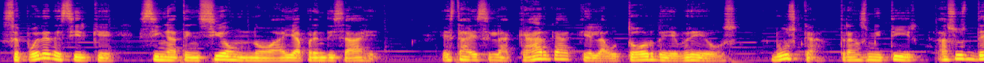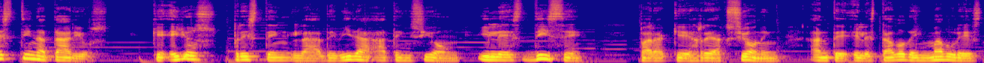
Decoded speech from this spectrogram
Se puede decir que sin atención no hay aprendizaje. Esta es la carga que el autor de Hebreos busca transmitir a sus destinatarios que ellos presten la debida atención y les dice para que reaccionen ante el estado de inmadurez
